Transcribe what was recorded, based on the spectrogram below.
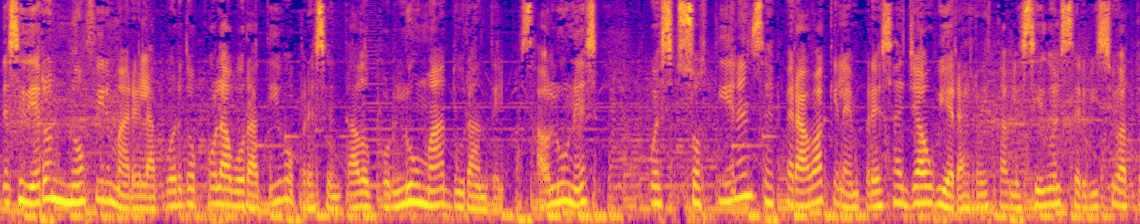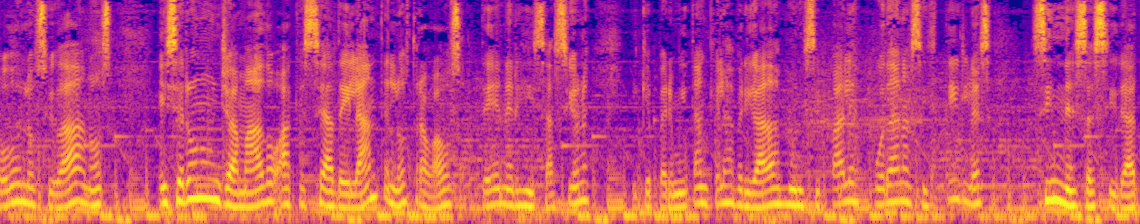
decidieron no firmar el acuerdo colaborativo presentado por Luma durante el pasado lunes, pues sostienen se esperaba que la empresa ya hubiera restablecido el servicio a todos los ciudadanos e hicieron un llamado a que se adelanten los trabajos de energización y que permitan que las brigadas municipales puedan asistirles sin necesidad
